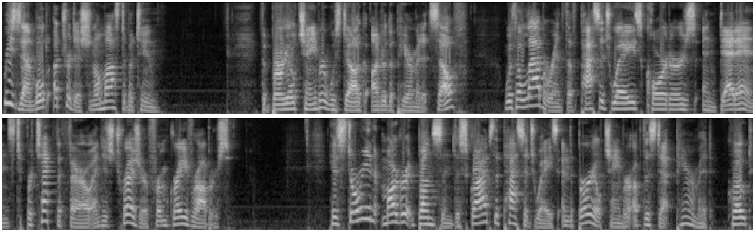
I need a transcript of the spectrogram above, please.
resembled a traditional mastaba tomb. The burial chamber was dug under the pyramid itself, with a labyrinth of passageways, corridors, and dead ends to protect the pharaoh and his treasure from grave robbers. Historian Margaret Bunson describes the passageways and the burial chamber of the step pyramid. Quote,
